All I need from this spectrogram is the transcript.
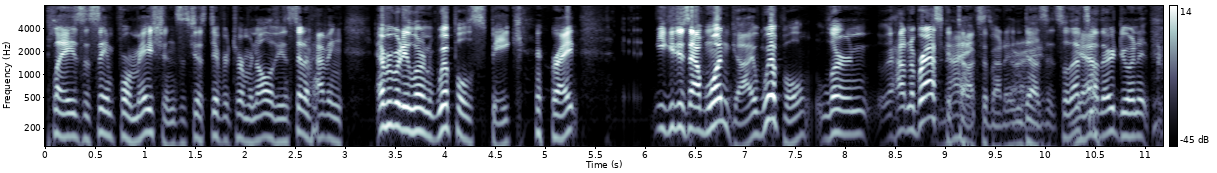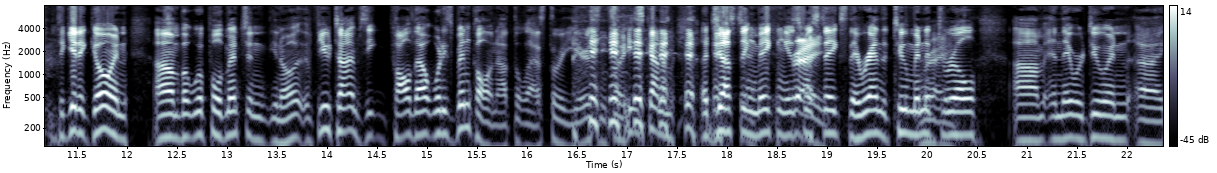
plays, the same formations, it's just different terminology. Instead of having everybody learn Whipple's speak, right? You could just have one guy, Whipple, learn how Nebraska Nice. talks about it and All does right. it. So that's Yeah. how they're doing it to get it going. Um, but Whipple mentioned, you know, a few times he called out what he's been calling out the last three years, and so he's kind of adjusting, making his Right. mistakes. They ran the two minute Right. drill, um, and they were doing, uh,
